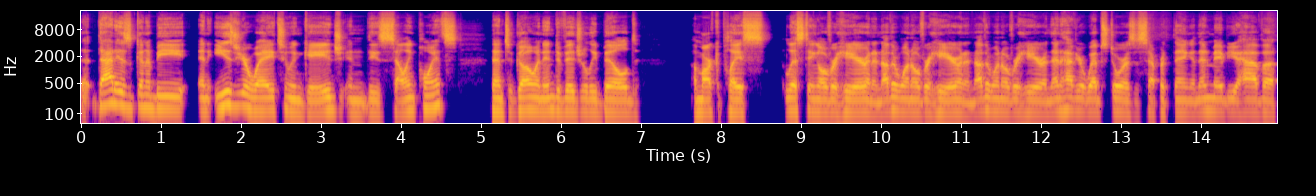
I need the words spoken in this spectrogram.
That that is going to be an easier way to engage in these selling points than to go and individually build a marketplace listing over here and another one over here and another one over here and then have your web store as a separate thing and then maybe you have a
